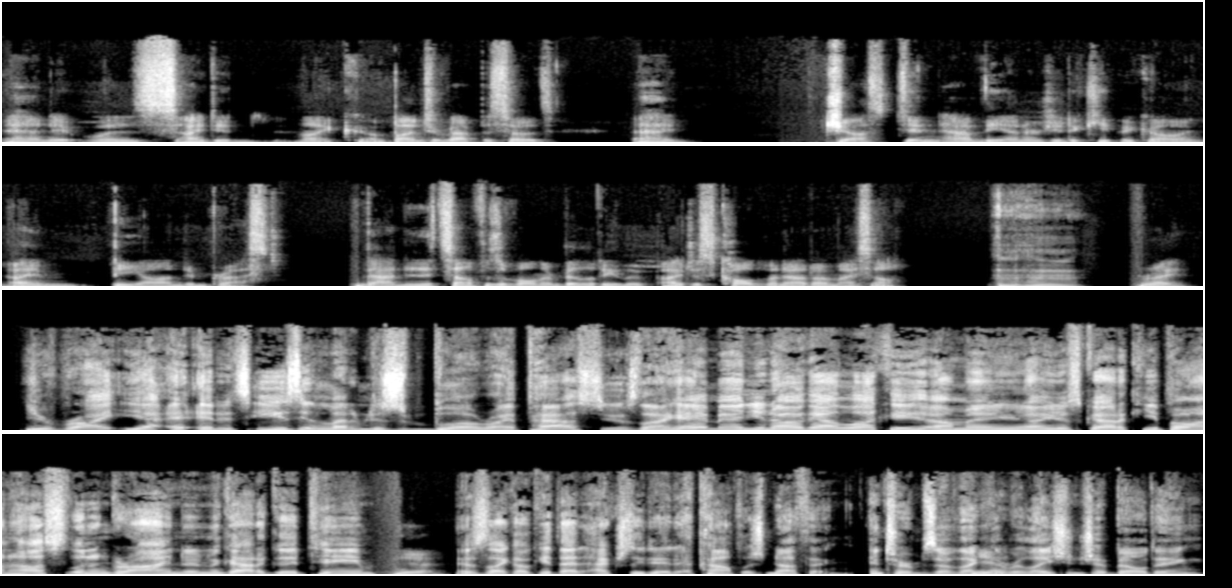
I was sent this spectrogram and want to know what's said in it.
and it was, I did like a bunch of episodes and I just didn't have the energy to keep it going. I am beyond impressed. That in itself is a vulnerability loop. I just called one out on myself, Mm-hmm. right? You're right. Yeah. And it's easy to let them just blow right past you. It's like, hey, man, you know, I got lucky. I mean, you know, you just got to keep on hustling and grinding and got a good team. Yeah. It's like, okay, that actually did accomplish nothing in terms of like Yeah. the relationship building.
